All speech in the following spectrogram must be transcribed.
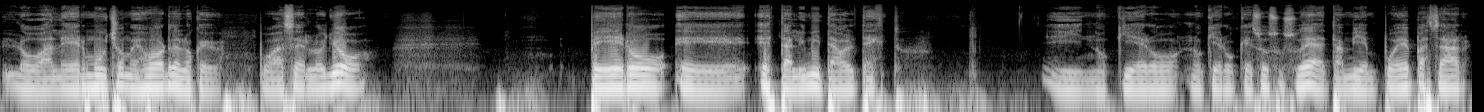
lo va a leer mucho mejor de lo que puedo hacerlo yo, pero eh, está limitado el texto y no quiero, no quiero que eso suceda. También puede pasar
